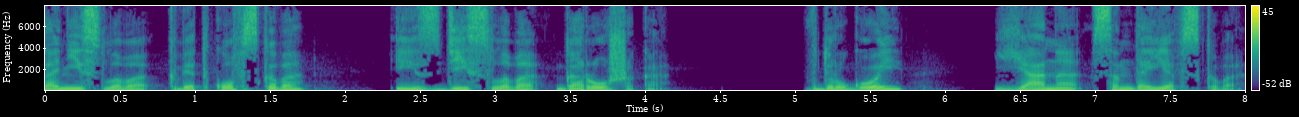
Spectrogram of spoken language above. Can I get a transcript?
Станислава Кветковского и Здислава Горошика, в другой Яна Сандаевского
